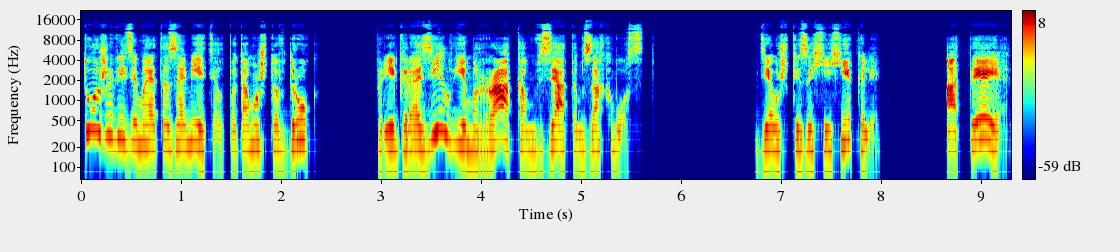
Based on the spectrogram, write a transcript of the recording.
тоже, видимо, это заметил, потому что вдруг пригрозил им раком, взятым за хвост. Девушки захихикали, а Тея,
